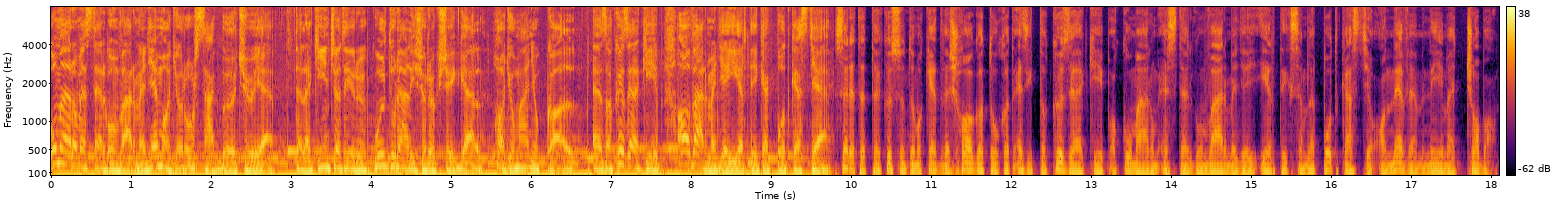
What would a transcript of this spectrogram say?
Komárom-Esztergom vármegye Magyarország bölcsője. Tele kincset érő kulturális örökséggel, hagyományokkal. Ez a Közelkép a Vármegyei Értékek podcastje. Szeretettel köszöntöm a kedves hallgatókat, ez itt a Közelkép, a Komárom-Esztergom vármegyei értékszemle podcastja, a nevem német Csaba.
